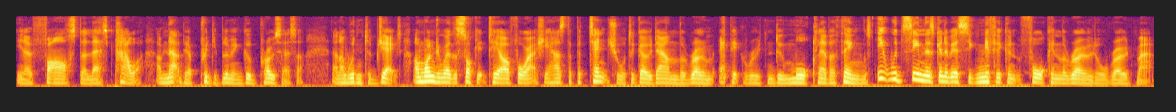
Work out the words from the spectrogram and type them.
you know, faster, less power. I mean, that'd be a pretty blooming good processor and I wouldn't object. I'm wondering whether Socket TR4 actually has the potential to go down the Rome EPYC route and do more clever things. It would seem there's going to be a significant fork in the road or roadmap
